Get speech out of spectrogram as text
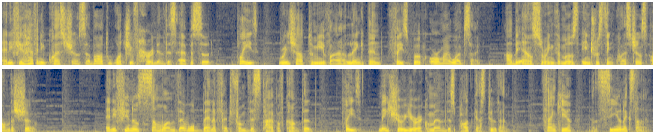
And if you have any questions about what you've heard in this episode, please reach out to me via LinkedIn, Facebook, or my website. I'll be answering the most interesting questions on the show. And if you know someone that will benefit from this type of content, please make sure you recommend this podcast to them. Thank you and see you next time.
